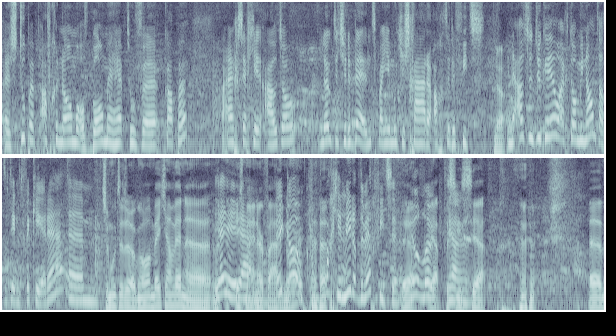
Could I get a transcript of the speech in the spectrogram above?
eh, stoep hebt afgenomen of bomen hebt hoeven kappen. Maar eigenlijk zeg je auto, leuk dat je er bent, maar je moet je scharen achter de fiets. Ja. En de auto is natuurlijk heel erg dominant altijd in het verkeer. Hè? Ehm, Ze moeten er ook nog wel een beetje aan wennen, ja, ja, is mijn ervaring Ik hoor. ook. Mag je midden op de weg fietsen. Heel leuk. Ja, precies. Ja. Ehm,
